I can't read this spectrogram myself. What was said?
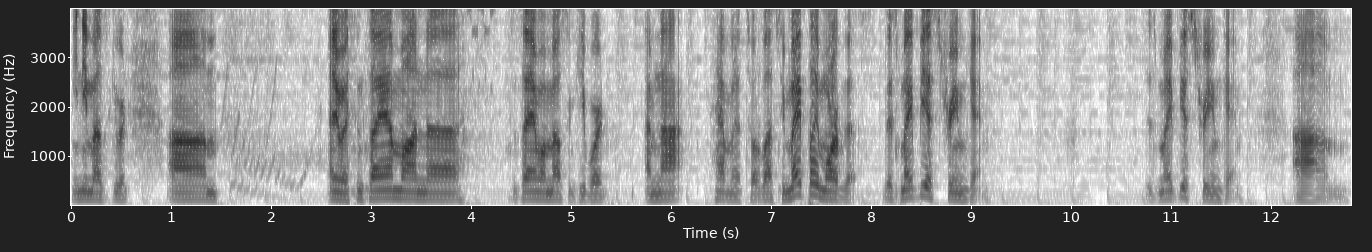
you need mouse and keyboard. Um, anyway, since I am on uh, since I am on mouse and keyboard, I'm not having a total blast. We might play more of this. This might be a stream game. This might be a stream game. Um,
